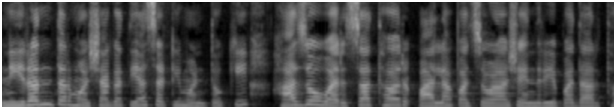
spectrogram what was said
निरंतर मशागत यासाठी म्हणतो की हा जो वरचा थर पालापाचोळा सेंद्रिय पदार्थ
